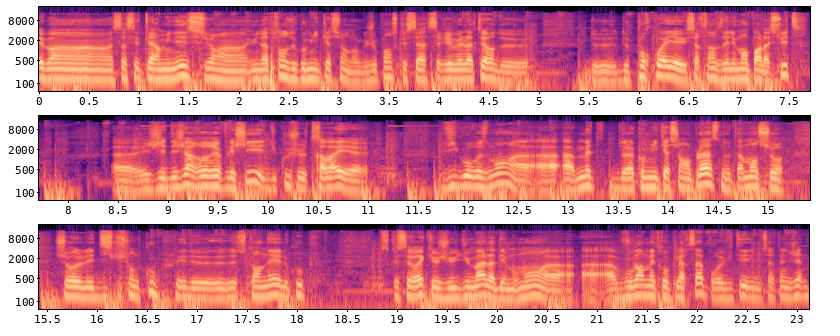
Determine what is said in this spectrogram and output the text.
Et eh ben, ça s'est terminé sur une absence de communication. Donc, je pense que c'est assez révélateur de, de, pourquoi il y a eu certains éléments par la suite. Euh, j'ai déjà réfléchi et du coup, je travaille. Euh, vigoureusement à, mettre de la communication en place, notamment sur, sur les discussions de couple et de, ce qu'en est le couple. Parce que c'est vrai que j'ai eu du mal à des moments à, vouloir mettre au clair ça pour éviter une certaine gêne.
